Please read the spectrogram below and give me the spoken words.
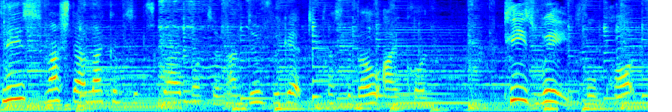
Please smash that like and subscribe button and don't forget to press the bell icon. Please wait for part 2.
